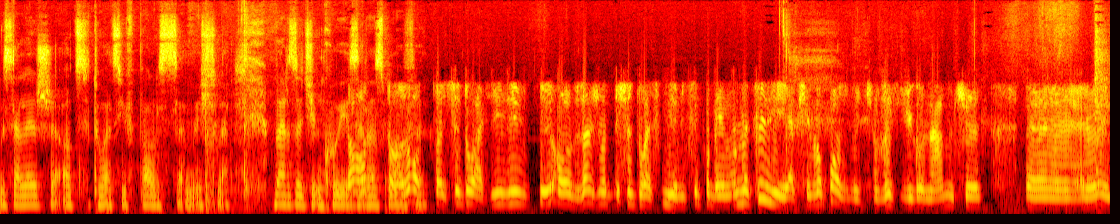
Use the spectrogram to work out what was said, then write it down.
zależy od sytuacji w Polsce, myślę. Bardzo dziękuję No, za od, to, rozmowę. od tej sytuacji, o, w zależności od tej sytuacji Niemcy podejmą decyzję, jak się go pozbyć, czy wrzucić go nam, czy e,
